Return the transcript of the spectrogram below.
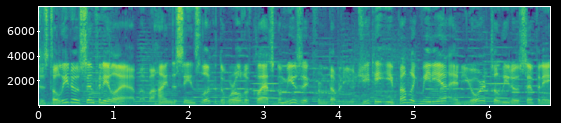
is Toledo Symphony Lab, a behind the scenes look at the world of classical music from WGTE Public Media and your Toledo Symphony.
